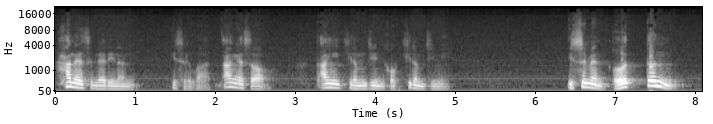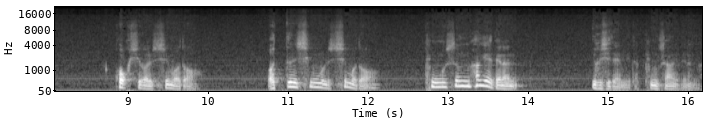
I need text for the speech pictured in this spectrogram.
하늘에서 내리는 이슬과 땅에서 땅이 기름진고 기름짐이 있으면 어떤 곡식을 심어도 어떤 식물을 심어도 풍성하게 되는 이것이 됩니다. 풍성하게 되는 것.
